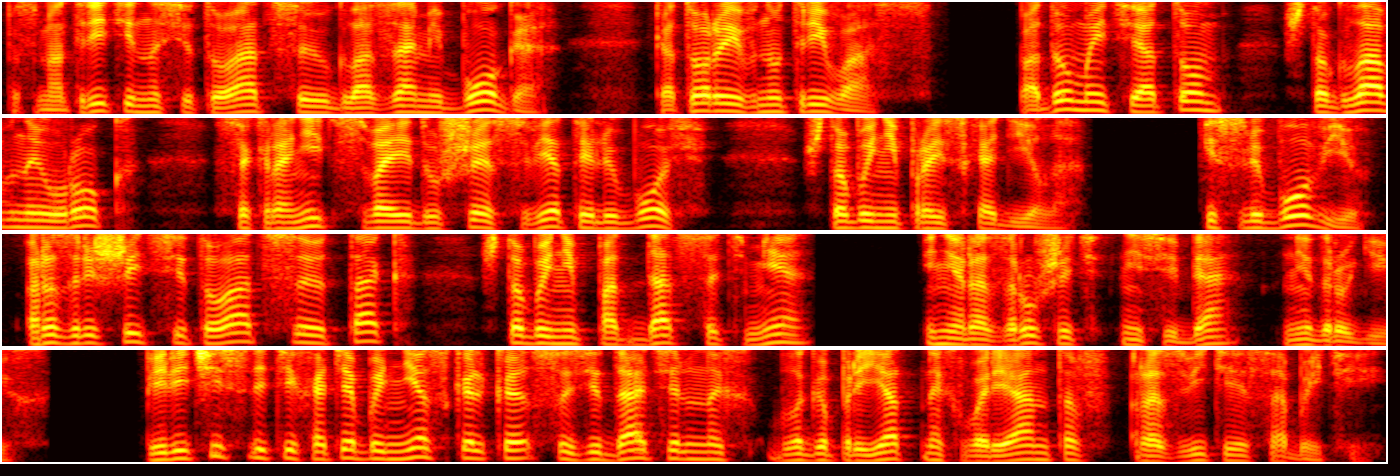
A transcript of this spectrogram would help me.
Посмотрите на ситуацию глазами Бога, который внутри вас. Подумайте о том, что главный урок — сохранить в своей душе свет и любовь, что бы ни происходило. И с любовью разрешить ситуацию так, чтобы не поддаться тьме и не разрушить ни себя, ни других. Перечислите хотя бы несколько созидательных, благоприятных вариантов развития событий.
